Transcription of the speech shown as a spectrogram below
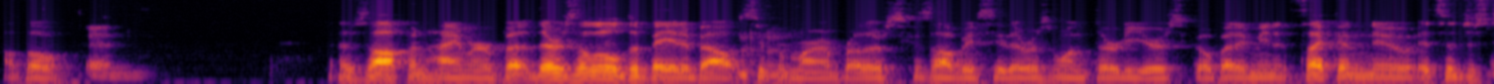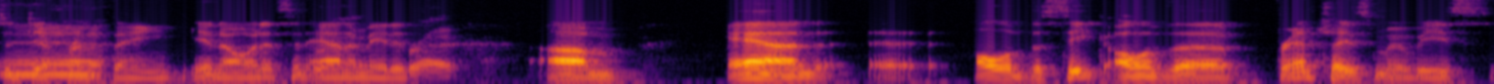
although And there's Oppenheimer, but there's a little debate about Mhm. Super Mario Brothers because obviously there was one 30 years ago. But I mean, it's like a new, it's a, just a Eh. different thing, you know, and it's an right, animated. Right. Um, and uh, all of the seek, all of the franchise movies,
